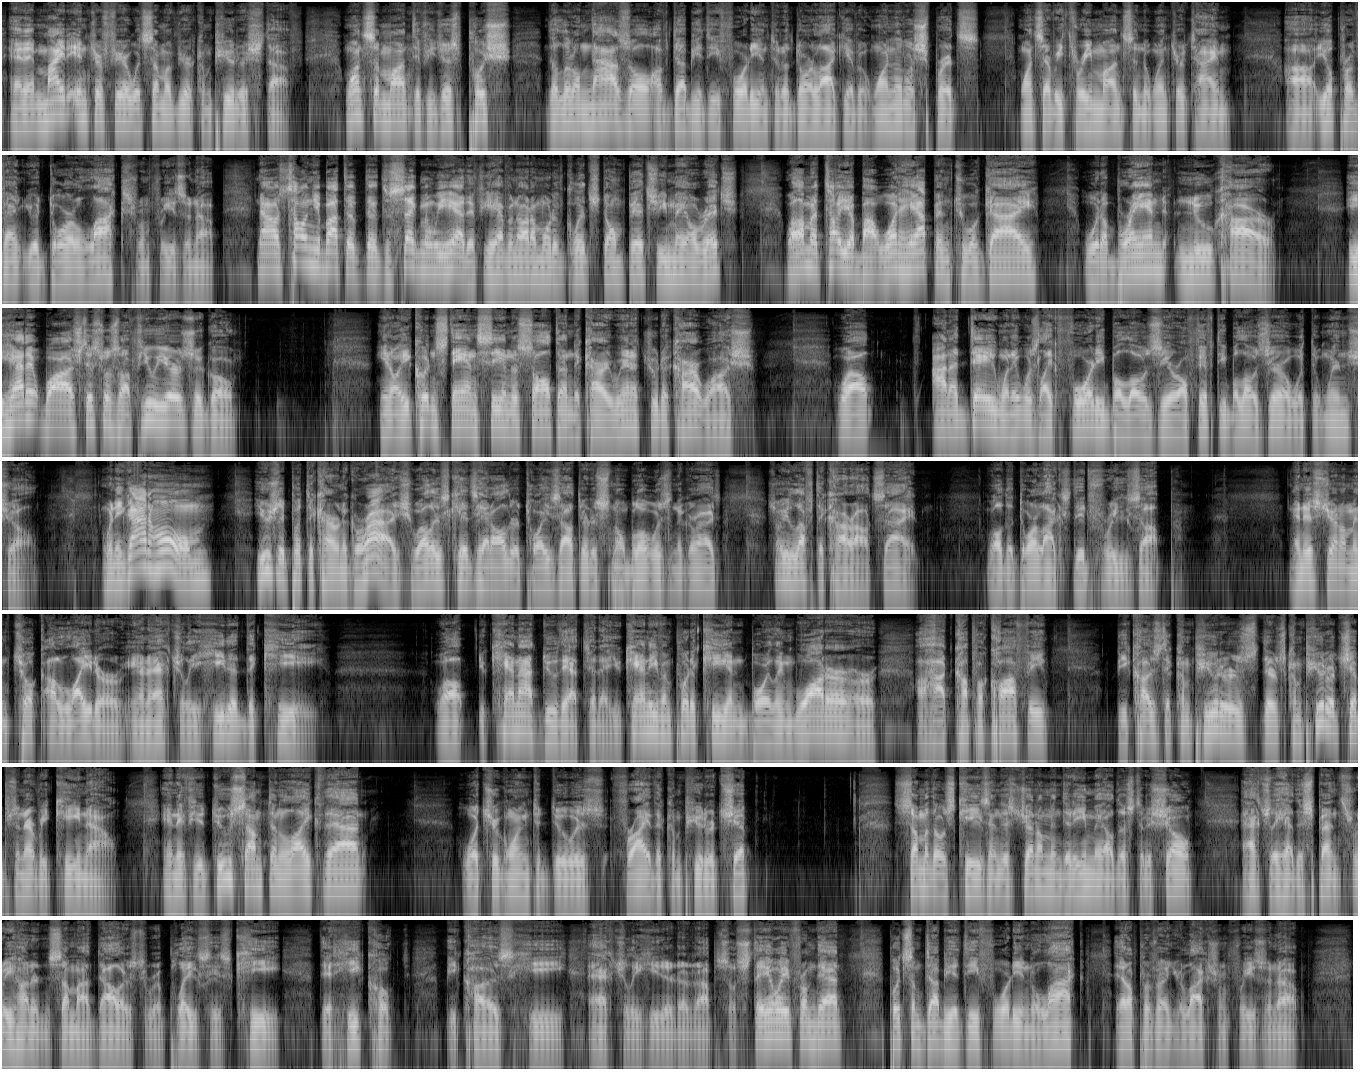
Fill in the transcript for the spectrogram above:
and it might interfere with some of your computer stuff. Once a month, if you just push the little nozzle of WD 40 into the door lock, give it one little spritz once every three months in the wintertime. uh, you'll prevent your door locks from freezing up. Now, I was telling you about the, the, the segment we had. If you have an automotive glitch, don't bitch, email Rich. Well, I'm going to tell you about what happened to a guy with a brand new car. He had it washed. This was a few years ago. You know, he couldn't stand seeing the salt on the car. He ran it through the car wash. Well, on a day when it was like 40 below zero, 50 below zero with the wind chill. When he got home, usually put the car in the garage. Well, his kids had all their toys out there, the snow blowers in the garage, so he left the car outside. Well, the door locks did freeze up. And this gentleman took a lighter and actually heated the key. Well, you cannot do that today. You can't even put a key in boiling water or a hot cup of coffee because the computers, there's computer chips in every key now. And if you do something like that, what you're going to do is fry the computer chip. Some of those keys, and this gentleman that emailed us to the show actually had to spend 300 and some odd dollars to replace his key that he cooked because he actually heated it up. So stay away from that. Put some WD 40 in the lock. That'll prevent your locks from freezing up.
